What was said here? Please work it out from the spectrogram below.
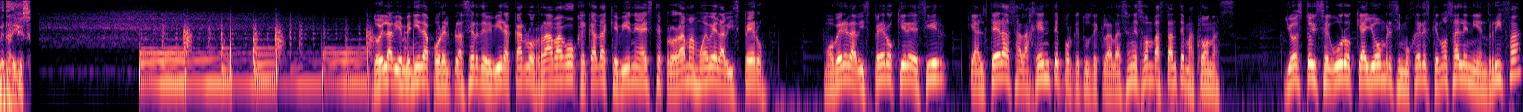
detalles. Doy la bienvenida por el placer de vivir a Carlos Rábago, que cada que viene a este programa mueve el avispero. Mover el avispero quiere decir que alteras a la gente porque tus declaraciones son bastante matonas. Yo estoy seguro que hay hombres y mujeres que no salen ni en rifa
